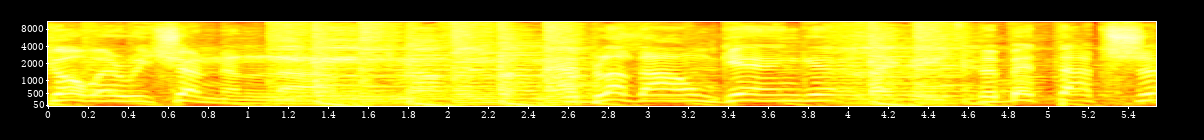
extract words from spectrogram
Discovery Channel, The Bloodhound Gang, The Bad Touch.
